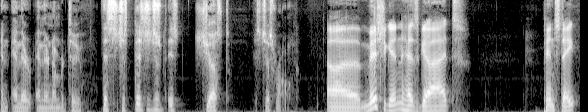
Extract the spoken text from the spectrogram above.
and and they're and they're number two. This is just this is just it's just it's just wrong. uh, Michigan has got Penn State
